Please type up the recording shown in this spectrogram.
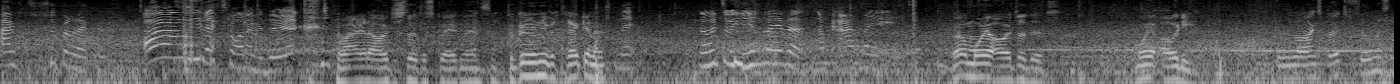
Echt super lekker. Ah, die ligt gewoon in de deur. We waren de autosleutels kwijt mensen. We kunnen niet vertrekken hè. Dan moeten we hier blijven nog aardbeien eten. Wel een mooie auto dit. Mooie Audi. Kunnen we langs buiten filmen zo?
